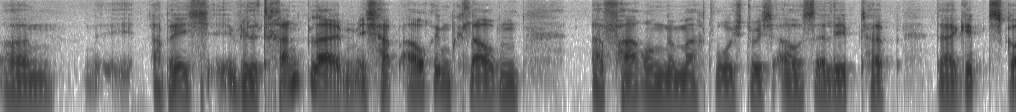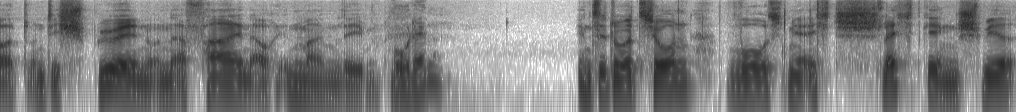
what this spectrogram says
Ähm, aber ich will dranbleiben. Ich habe auch im Glauben Erfahrungen gemacht, wo ich durchaus erlebt habe, da gibt's Gott und ich spüre ihn und erfahre ihn auch in meinem Leben. Wo denn? In Situationen, wo es mir echt schlecht ging, schwer,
